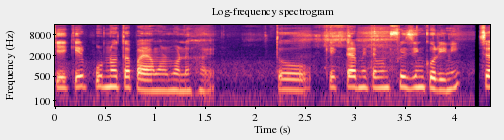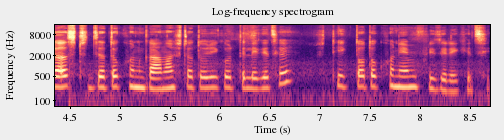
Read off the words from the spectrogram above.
কেকের পূর্ণতা পায় আমার মনে হয়। তো কেকটা আমি তেমন ফ্রিজিং করিনি জাস্ট যতক্ষণ গানাশটা তৈরি করতে লেগেছে, ঠিক ততক্ষণই আমি ফ্রিজে রেখেছি।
